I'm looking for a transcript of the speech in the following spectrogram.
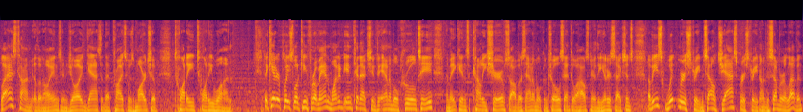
Last time Illinoisans enjoyed gas at that price was March of 2021. Decatur police looking for a man wanted in connection to animal cruelty. The Macon's County Sheriff's Office Animal Control sent to a house near the intersections of East Whitmer Street and South Jasper Street on December 11.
